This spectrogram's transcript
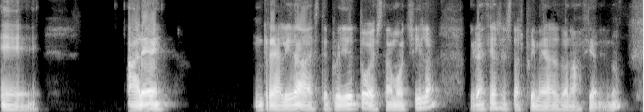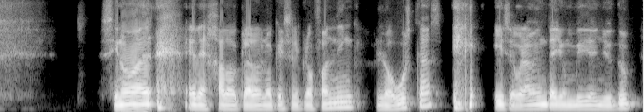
eh, haré realidad este proyecto, esta mochila, gracias a estas primeras donaciones, ¿no? Si no he dejado claro lo que es el crowdfunding, lo buscas y seguramente hay un vídeo en YouTube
